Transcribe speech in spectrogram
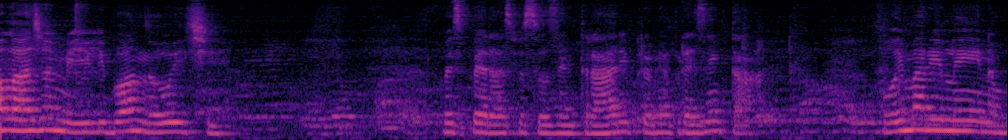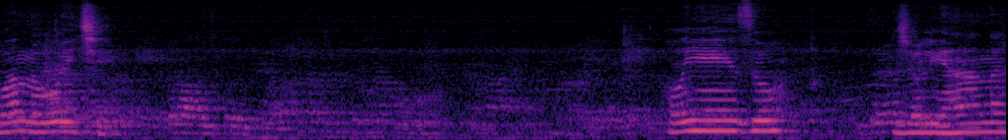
Olá, Jamile, boa noite. Vou esperar as pessoas entrarem para me apresentar. Oi, Marilena, boa noite. Oi, Enzo, Juliana.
